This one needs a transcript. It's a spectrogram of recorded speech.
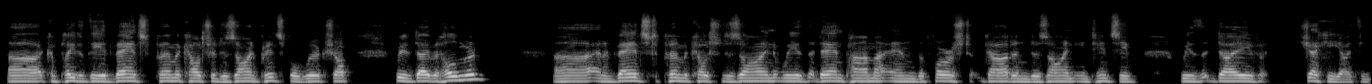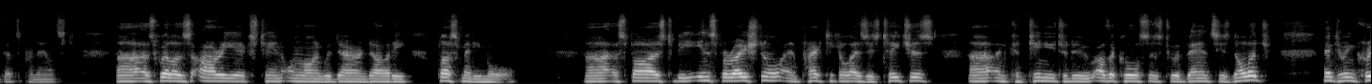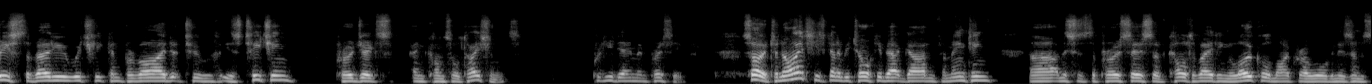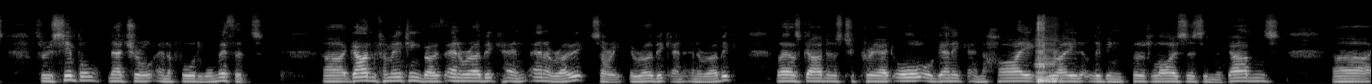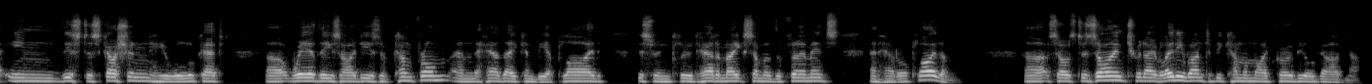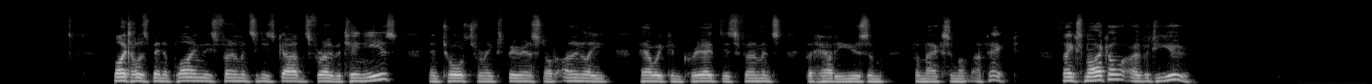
Uh, completed the Advanced Permaculture Design Principle Workshop with David Holmgren, uh, an Advanced Permaculture Design with Dan Palmer, and the Forest Garden Design Intensive with Dave Jacke, I think that's pronounced, uh, as well as REX10 online with Darren Doherty, plus many more. Uh, aspires to be inspirational and practical as his teachers, uh, and continue to do other courses to advance his knowledge and to increase the value which he can provide to his teaching, projects, and consultations. Pretty damn impressive. So tonight he's going to be talking about garden fermenting. Uh, and this is the process of cultivating local microorganisms through simple, natural, and affordable methods. Uh, garden fermenting, both anaerobic and anaerobic, sorry, aerobic and anaerobic, allows gardeners to create all organic and high grade living fertilizers in the gardens. Uh, in this discussion, he will look at uh, where these ideas have come from and how they can be applied. This will include how to make some of the ferments and how to apply them. Uh, so it's designed to enable anyone to become a microbial gardener. Michael has been applying these ferments in his gardens for over 10 years and taught from experience not only how we can create these ferments, but how to use them for maximum effect. Thanks, Michael. Over to you.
